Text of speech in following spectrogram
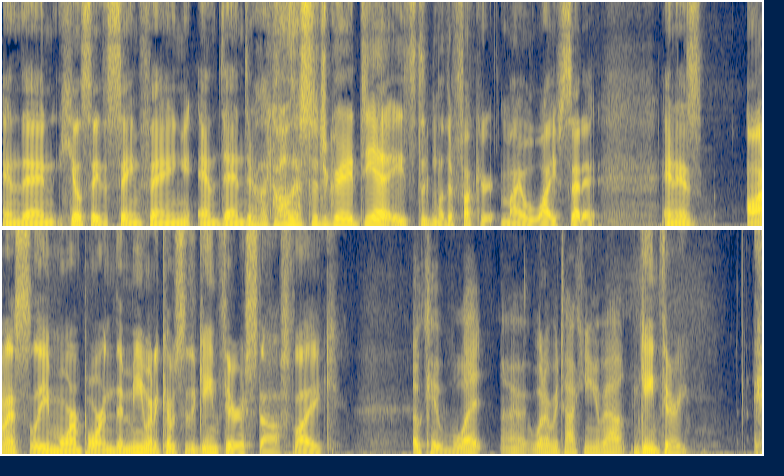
and then he'll say the same thing and then they're like, "Oh, that's such a great idea." It's like, "Motherfucker, my wife said it." And is honestly more important than me when it comes to the game theory stuff. Like, Okay, what uh, what are we talking about? game theory. Him,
